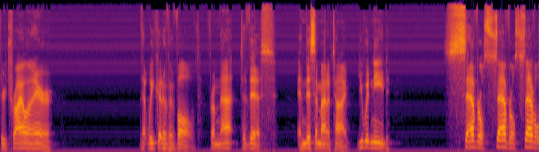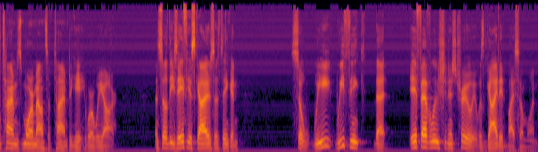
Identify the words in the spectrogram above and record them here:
through trial and error, that we could have evolved from that to this in this amount of time. You would need several, several, several times more amounts of time to get where we are. And so these atheist guys are thinking, so we, we think that if evolution is true, it was guided by someone.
